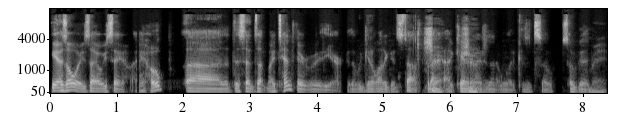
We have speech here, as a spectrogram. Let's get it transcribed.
yeah. As always, I always say, I hope uh, that this ends up my tenth favorite movie of the year because then we get a lot of good stuff. But Sure, I, I can't sure. imagine that it would because it's so so good. right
